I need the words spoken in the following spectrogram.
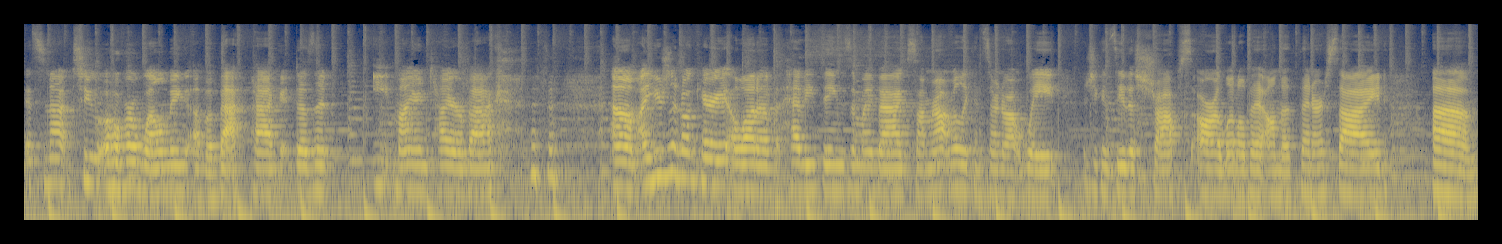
It's not too overwhelming of a backpack. It doesn't eat my entire back. um, I usually don't carry a lot of heavy things in my bag, so I'm not really concerned about weight. As you can see, the straps are a little bit on the thinner side. Um,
